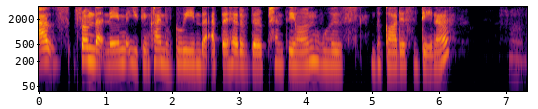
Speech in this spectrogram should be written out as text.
as from that name, you can kind of glean that at the head of their pantheon was the goddess Dana, Hmm.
